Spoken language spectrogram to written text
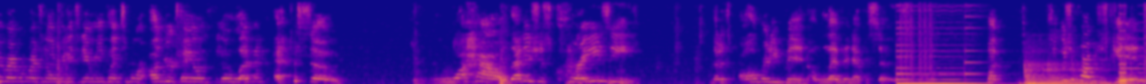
everybody, welcome back to another video. Today we're playing some more Undertale. It's the 11th episode. Wow, that is just crazy. That it's already been 11 episodes. But, so we should probably just get in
